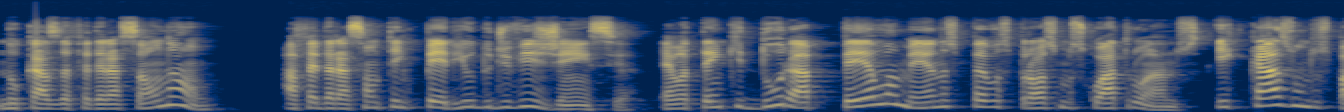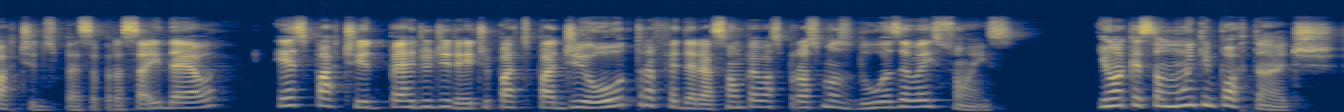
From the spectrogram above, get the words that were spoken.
No caso da federação, não a federação tem período de vigência. Ela tem que durar pelo menos pelos próximos quatro anos. E caso um dos partidos peça para sair dela, esse partido perde o direito de participar de outra federação pelas próximas duas eleições. E uma questão muito importante:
